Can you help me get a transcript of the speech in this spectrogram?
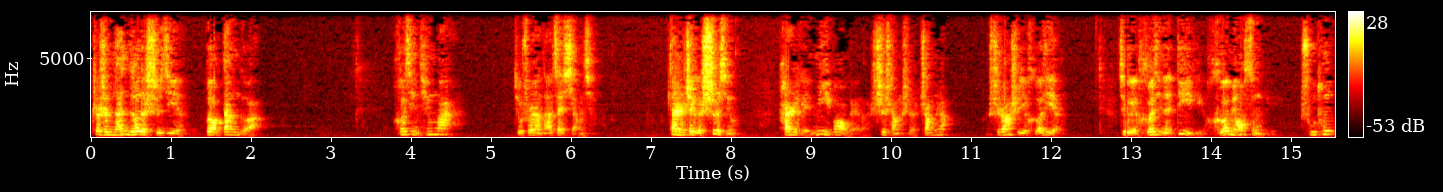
这是难得的时机，不要耽搁。何进听罢，就说让他再想想。但是这个事情。还是给密报给了十常侍的张让，十常侍一合计，就给何进的弟弟何苗送礼疏通。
